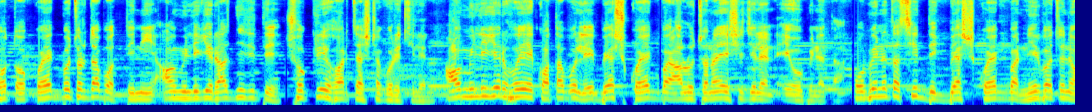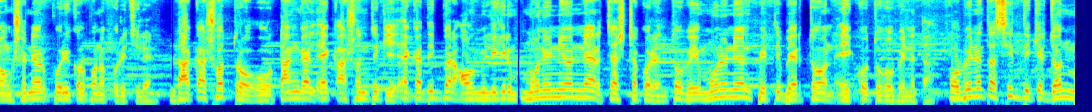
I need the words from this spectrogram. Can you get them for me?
গত কয়েক বছর যাবৎ তিনি আওয়ামী লীগের রাজনীতিতে সক্রিয় হওয়ার চেষ্টা করেছিলেন। আওয়ামী লীগের হয়ে কথা বলে বেশ কয়েকবার আলোচনায় এসেছিলেন এই অভিনেতা। অভিনেতা সিদ্দিক বেশ কয়েকবার নির্বাচনে অংশ নেওয়ার পরিকল্পনা করেছিলেন। ঢাকা, সত্র ও টাঙ্গাইল এক আসন থেকে একাধিকবার আওয়ামী লীগের মনোনয়ন নেওয়ার চেষ্টা করেন, তবে মনোনয়ন পেতে ব্যর্থ হন এই কৌতুক অভিনেতা। অভিনেতা সিদ্দিকের জন্ম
